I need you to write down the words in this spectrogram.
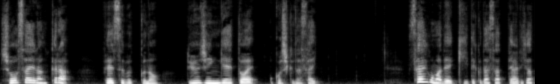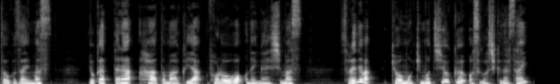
詳細欄から Facebook の竜神ゲートへお越しください。最後まで聞いてくださってありがとうございます。よかったらハートマークやフォローをお願いします。それでは今日も気持ちよくお過ごしください。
